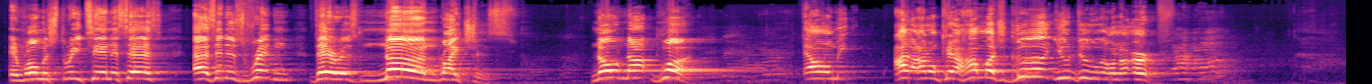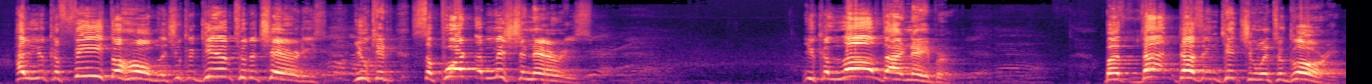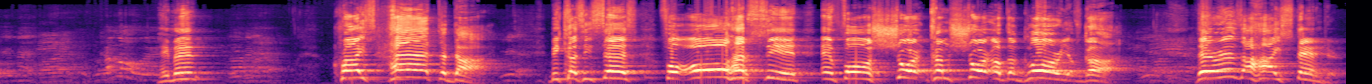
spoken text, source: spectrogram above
In Romans 3:10 it says, as it is written, there is none righteous. No, not one. I, I don't care how much good you do on the earth. How you can feed the homeless, you can give to the charities, you can support the missionaries, you can love thy neighbor. But that doesn't get you into glory. Amen. Christ had to die because he says, For all have sinned and fall short, come short of the glory of God. There is a high standard,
